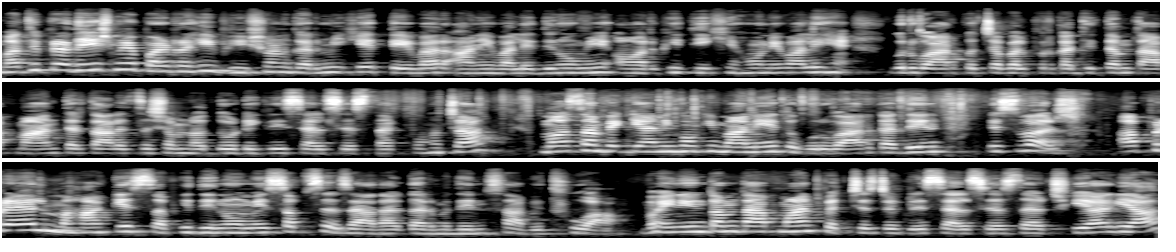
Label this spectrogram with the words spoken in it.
मध्य प्रदेश में पड़ रही भीषण गर्मी के तेवर आने वाले दिनों में और भी तीखे होने वाले हैं। गुरुवार को जबलपुर का अधिकतम तापमान तिरतालीस दशमलव दो डिग्री सेल्सियस तक पहुँचा। मौसम वैज्ञानिकों की माने तो गुरुवार का दिन इस वर्ष अप्रैल माह के सभी दिनों में सबसे ज़्यादा गर्म दिन साबित हुआ। वही न्यूनतम तापमान पच्चीस डिग्री सेल्सियस दर्ज किया गया।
